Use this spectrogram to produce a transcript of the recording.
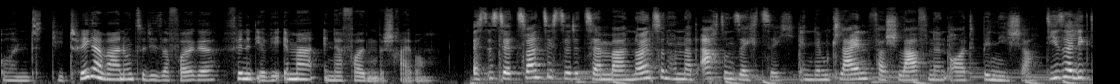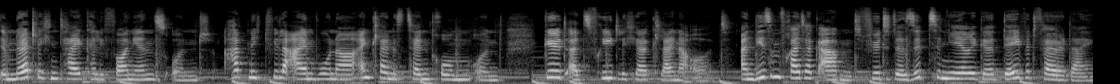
Und die Triggerwarnung zu dieser Folge findet ihr wie immer in der Folgenbeschreibung. Es ist der 20. Dezember 1968 in dem kleinen verschlafenen Ort Benicia. Dieser liegt im nördlichen Teil Kaliforniens und hat nicht viele Einwohner, ein kleines Zentrum und gilt als friedlicher kleiner Ort. An diesem Freitagabend führte der 17-jährige David Faraday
